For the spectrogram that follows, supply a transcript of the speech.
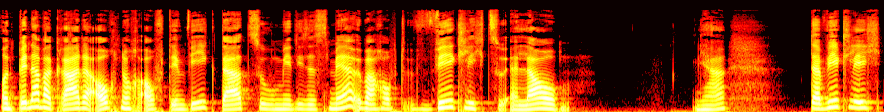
Und bin aber gerade auch noch auf dem Weg dazu, mir dieses Meer überhaupt wirklich zu erlauben. Ja, da wirklich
